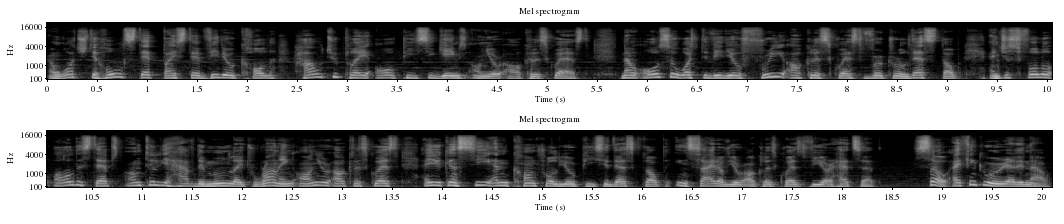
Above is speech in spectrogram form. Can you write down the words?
and watch the whole step-by-step -step video called How to play all PC games on your Oculus Quest. Now also watch the video Free Oculus Quest Virtual Desktop and just follow all the steps until you have the Moonlight running on your Oculus Quest and you can see and control your PC desktop inside of your Oculus Quest VR headset. So, I think we're ready now.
